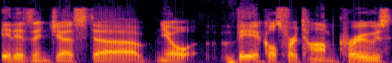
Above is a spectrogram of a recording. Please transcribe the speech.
it isn't just uh, you know vehicles for Tom Cruise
